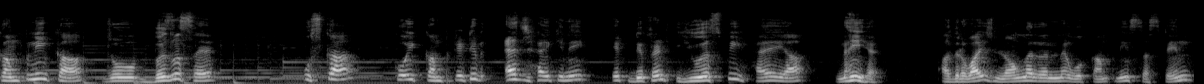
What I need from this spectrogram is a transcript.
कंपनी का जो बिज़नेस है, उसका कोई कंपिटेटिव एज है कि नहीं, एक डिफरेंट यूएसपी है या नहीं है। अदरवाइज़ लॉन्गर रन में वो कंपनी सस्टेन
